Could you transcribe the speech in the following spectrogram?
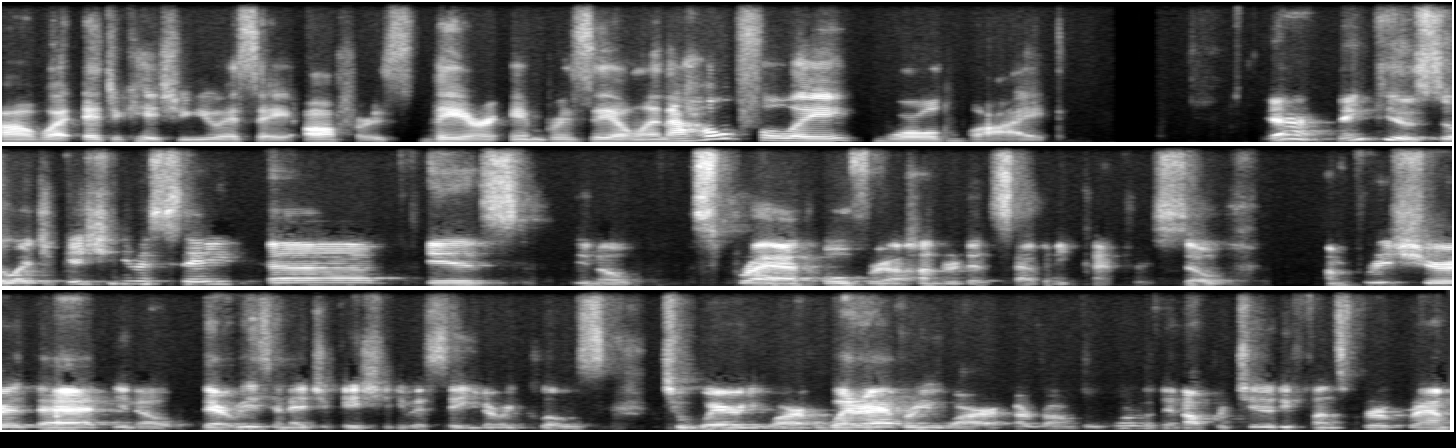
uh, what Education USA offers there in Brazil and uh, hopefully worldwide. Yeah, thank you. So Education USA uh, is, you know, spread over 170 countries. So I'm pretty sure that, you know, there is an Education USA very close to where you are, wherever you are around the world. An Opportunity Funds program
